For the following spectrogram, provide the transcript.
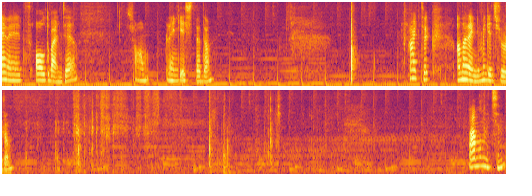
Evet, oldu bence. Şu an rengi eşitledim. Artık ana rengime geçiyorum. Ben bunun için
